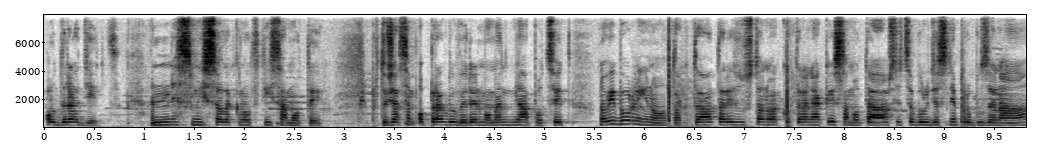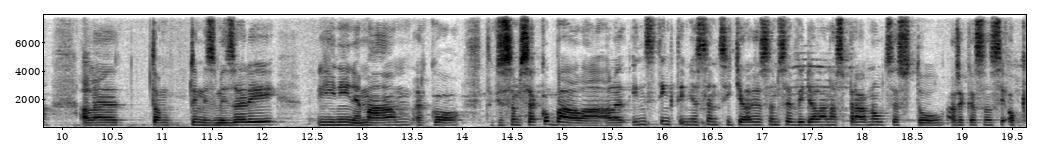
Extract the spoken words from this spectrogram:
odradit. Nesmíš se leknout té samoty. Protože já jsem opravdu v jeden moment měla pocit, no výborný, no, tak to já tady zůstanu jako teda nějaký samotář, sice budu děsně probuzená, ale tam ty mi zmizely, jiný nemám, jako, takže jsem se jako bála, ale instinktivně jsem cítila, že jsem se vydala na správnou cestu a řekla jsem si, OK,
